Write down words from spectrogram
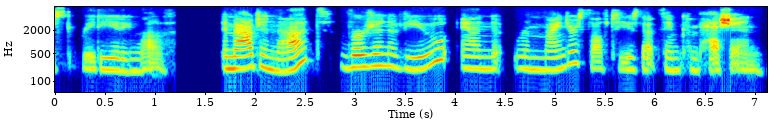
just radiating love. Imagine that version of you and remind yourself to use that same compassion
